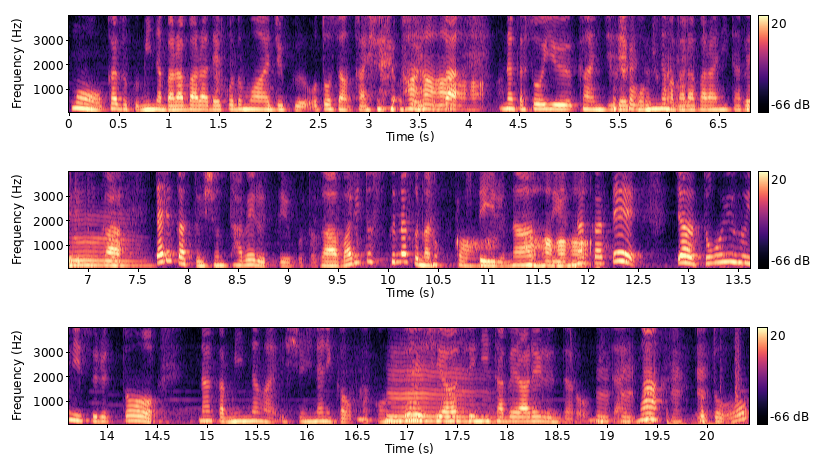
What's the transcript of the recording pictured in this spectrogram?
もう家族みんなバラバラで子供は塾お父さんは会社で遅いとかはなんかそういう感じでこうみんながバラバラに食べるとかうん。誰かと一緒に食べるっていうことが割と少なくなってきているなっていう中でじゃあどういうふうにするとなんかみんなが一緒に何かを囲んうん。で幸せに食べられるんだろうみたいなことを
